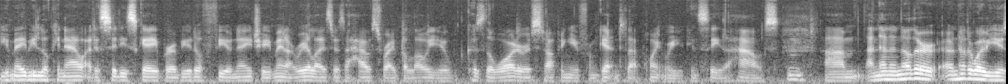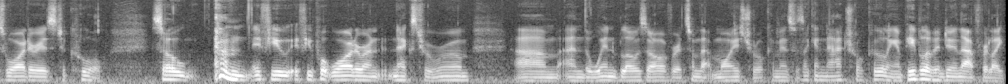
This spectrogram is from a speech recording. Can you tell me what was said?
you may be looking out at a cityscape or a beautiful view of nature. You may not realize there's a house right below you because the water is stopping you from getting to that point where you can see the house. Mm. Um, and then another another way we use water is to cool. So if you if you put water on next to a room um, and the wind blows over it, some of that moisture will come in. So it's like a natural cooling, and people have been doing that for like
